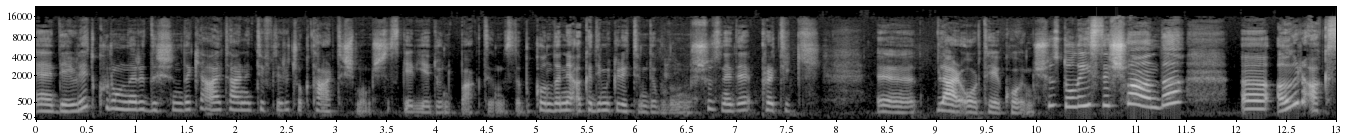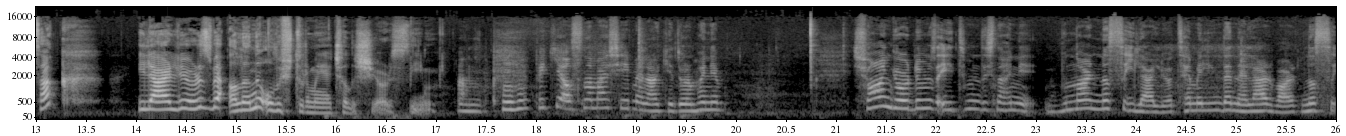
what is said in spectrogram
e, devlet kurumları dışındaki alternatifleri çok tartışmamışız geriye dönüp baktığımızda. Bu konuda ne akademik üretimde bulunmuşuz ne de pratikler ortaya koymuşuz. Dolayısıyla şu anda e, ağır aksak ilerliyoruz ve alanı oluşturmaya çalışıyoruz diyeyim. Anladım. Hı hı. Peki aslında ben şeyi merak ediyorum. Hani şu an gördüğümüz eğitimin dışında hani bunlar nasıl ilerliyor? Temelinde neler var? Nasıl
